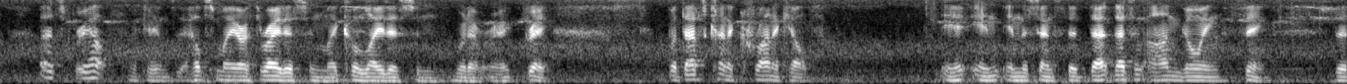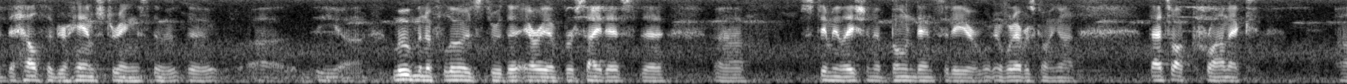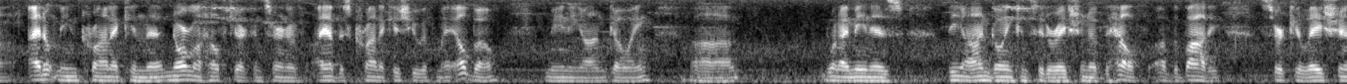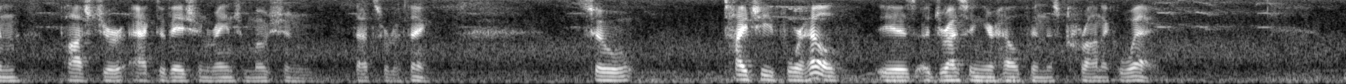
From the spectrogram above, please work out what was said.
that's for health okay? It helps my arthritis and my colitis and whatever right? Great. But that's kind of chronic health in, in, in the sense that, that that's an ongoing thing the, the health of your hamstrings the, the, uh, the uh, movement of fluids through the area of bursitis, the uh, stimulation of bone density or whatever's going on. That's all chronic. Uh, I don't mean chronic in the normal healthcare concern of I have this chronic issue with my elbow, meaning ongoing. Uh, what I mean is the ongoing consideration of the health of the body, circulation, posture, activation, range of motion, that sort of thing. So Tai Chi for health is addressing your health in this chronic way.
